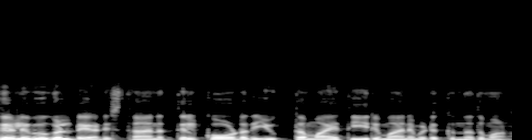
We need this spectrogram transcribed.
തെളിവുകളുടെ അടിസ്ഥാനത്തിൽ കോടതി യുക്തമായ തീരുമാനമെടുക്കുന്നതുമാണ്.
